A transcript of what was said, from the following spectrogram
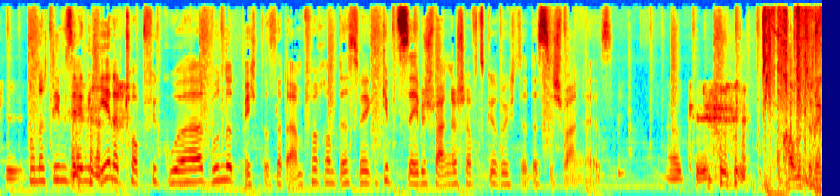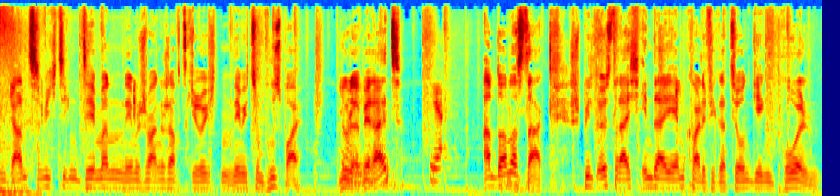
Okay. Und nachdem sie eigentlich eh eine Top-Figur hat, wundert mich das halt einfach. Und deswegen gibt es eben Schwangerschaftsgerüchte, dass sie schwanger ist. Okay. Kommen wir zu den ganz wichtigen Themen neben Schwangerschaftsgerüchten, nämlich zum Fußball. Julia, bereit? Ja. Am Donnerstag spielt Österreich in der EM-Qualifikation gegen Polen.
